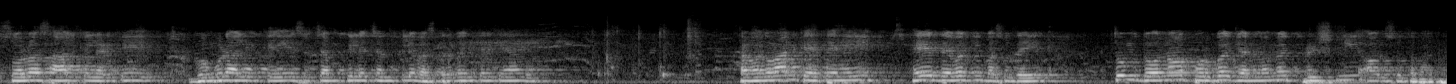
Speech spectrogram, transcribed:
सोलह साल के लड़के घुंघराली केस चमकीले चमकीले वस्त्र पहन करके आए। तब भगवान कहते हैं, हे देवकी वसुदेव, तुम दोनों पूर्व जन्म में कृष्णी और सुतभा थे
